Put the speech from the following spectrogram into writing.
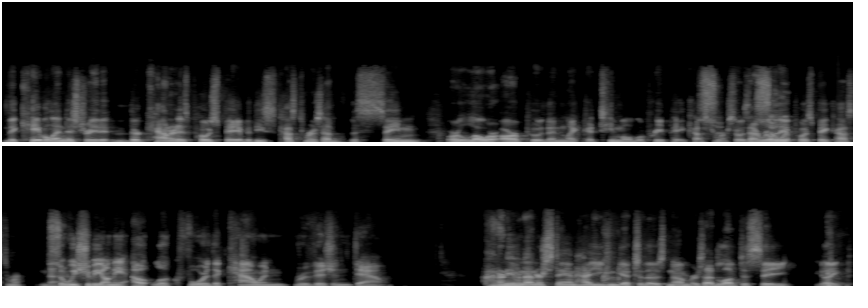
the cable industry, they're counted as postpaid, but these customers have the same or lower ARPU than like a T-Mobile prepaid customer. So, is that so really we- a postpaid customer? No. So we should be on the outlook for the Cowen revision down. I don't even understand how you can get to those numbers. I'd love to see like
